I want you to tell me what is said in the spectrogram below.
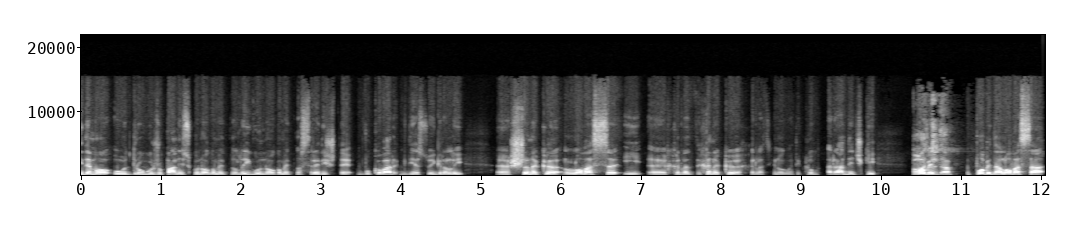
Idemo u drugu županijsku nogometnu ligu, nogometno središte Vukovar, gdje su igrali e, ŠNK Lovas i e, HNK, Hrvatski nogometni klub Radnički. Pobjeda, pobjedna Lovasa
